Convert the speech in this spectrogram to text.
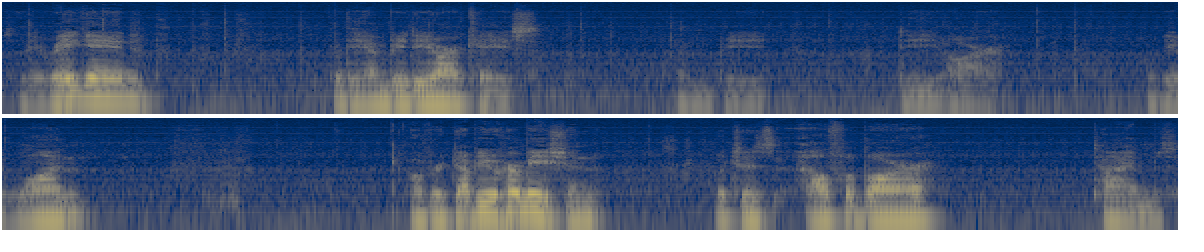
So the array gain for the MVDR case, MVDR, will be 1 over W Hermitian, which is alpha bar times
